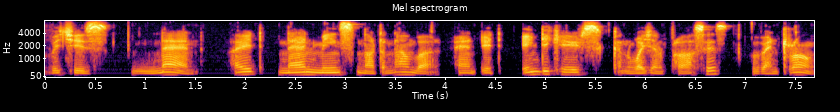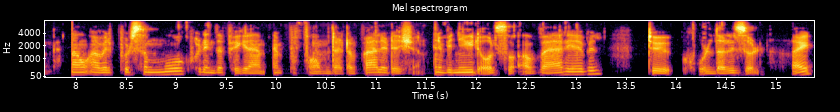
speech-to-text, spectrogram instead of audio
which is nan, right? Nan means not a number and it indicates conversion process went wrong. Now I will put some more code in the program and perform data validation. And we need also a variable to hold the result, right?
